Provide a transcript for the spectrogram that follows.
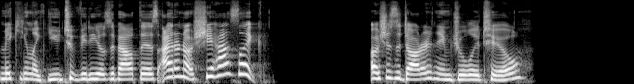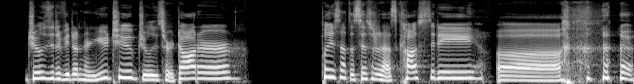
making like YouTube videos about this? I don't know. She has like, oh, she has a daughter named Julie too. Julie did a video on her YouTube. Julie's her daughter. Please, not the sister that has custody. Uh,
